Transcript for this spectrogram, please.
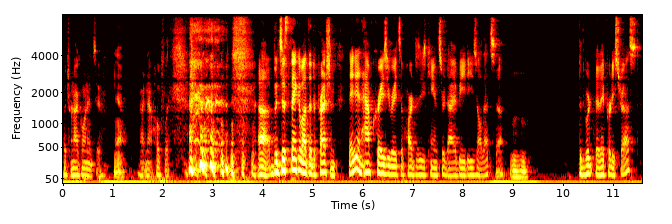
which we're not going into Yeah. right now, hopefully. uh, but just think about the depression. They didn't have crazy rates of heart disease, cancer, diabetes, all that stuff. But were, were they pretty stressed?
